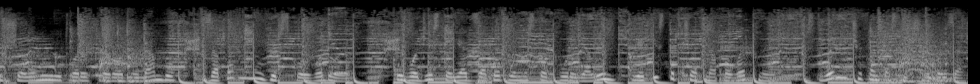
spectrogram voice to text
ущелину і утворив природну дамбу, заповнену гірською водою. У воді стоять затоплені стовбури ялин, які стирчать на поверхню, створюючи фантастичний пейзаж.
